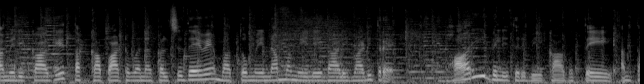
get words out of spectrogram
ಅಮೆರಿಕಾಗೆ ತಕ್ಕ ಪಾಠವನ್ನು ಕಲಿಸಿದ್ದೇವೆ. ಮತ್ತೊಮ್ಮೆ ನಮ್ಮ ಮೇಲೆ ದಾಳಿ ಮಾಡಿದರೆ ಭಾರೀ ಬೆಲೆ ತೆರಬೇಕಾಗುತ್ತೆ ಅಂತ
